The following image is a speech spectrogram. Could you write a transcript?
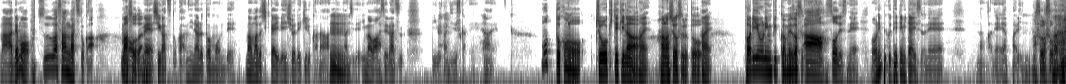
まあでも普通は3月とかまあそうだね。4月とかになると思うんで、まあまだしっかり練習はできるかなっていう感じで、今は焦らずっていう感じですかね。はい。もっとこの長期的は。ない話をすると、はい。パリオリンピックは目指す？ああ、そうですね。オリンピック出てみたいですよね。なんかね、やっぱり。まあそらそうだね。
